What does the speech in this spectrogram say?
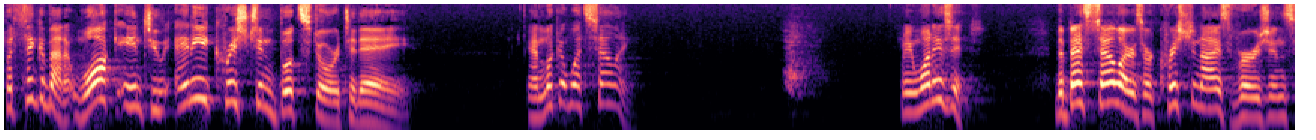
But think about it. Walk into any Christian bookstore today and look at what's selling. I mean, what is it? The bestsellers are Christianized versions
